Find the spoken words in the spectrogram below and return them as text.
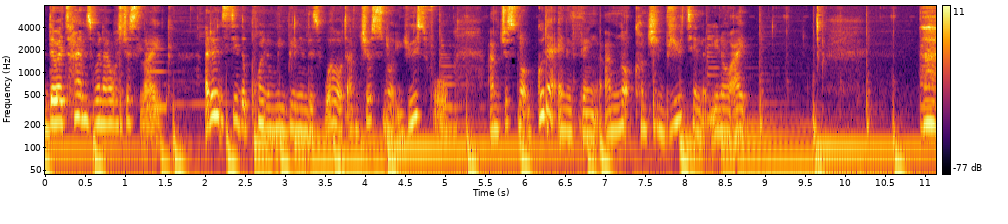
there were times when I was just like, I don't see the point of me being in this world. I'm just not useful. I'm just not good at anything. I'm not contributing. You know, I,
